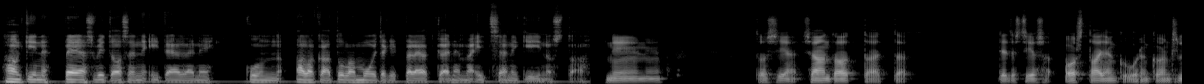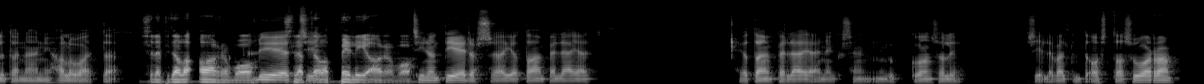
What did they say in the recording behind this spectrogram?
hankin PS5 itselleni, kun alkaa tulla muitakin pelejä, jotka enemmän itseäni kiinnostaa. niin, niin. Tosiaan, se on totta, että tietysti jos ostaa jonkun uuden konsolin tai näin, niin haluaa, että Sillä pitää olla arvoa, Niin, sillä si- pitää olla peliarvoa. siinä on tiedossa ja jotain pelejä, jotain pelejä ennen kuin sen niin kuin konsoli sille välttämättä ostaa suoraan.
